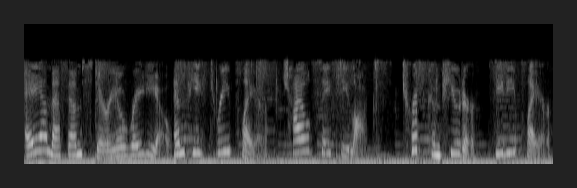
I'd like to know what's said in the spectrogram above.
AM FM stereo radio, MP3 player, child safety locks, trip computer, CD player.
